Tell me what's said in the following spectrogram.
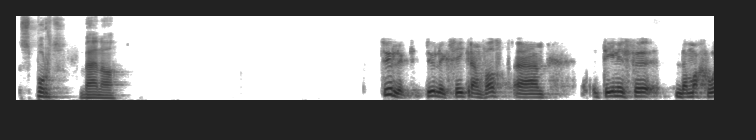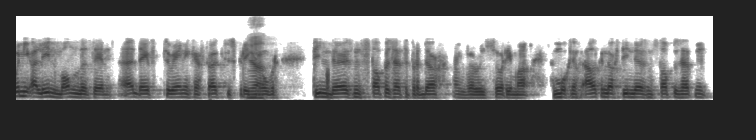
sport, bijna. Tuurlijk, tuurlijk, zeker en vast. Um, het enige, dat mag gewoon niet alleen wandelen zijn. Hè. Dat heeft te weinig effect. We spreken ja. over 10.000 stappen zetten per dag. I'm very sorry, maar je mag nog elke dag 10.000 stappen zetten.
